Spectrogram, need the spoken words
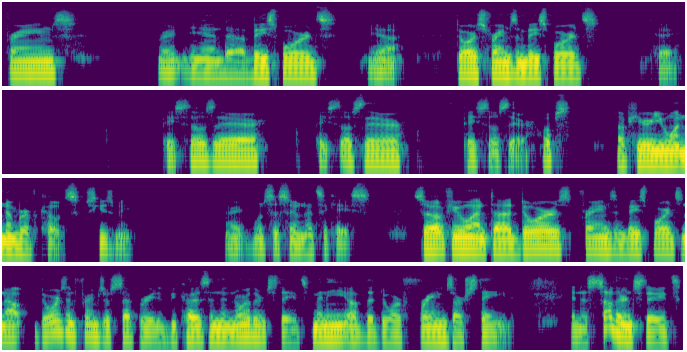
frames, right? And uh, baseboards. Yeah, doors, frames, and baseboards. Okay. Paste those there, paste those there, paste those there. Whoops. Up here, you want number of coats, excuse me. All right, let's assume that's the case. So if you want uh, doors, frames, and baseboards, now doors and frames are separated because in the northern states, many of the door frames are stained. In the southern states,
